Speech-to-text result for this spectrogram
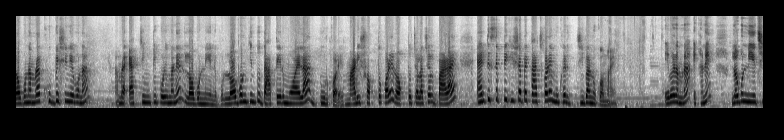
লবণ আমরা খুব বেশি নেব না। আমরা এক চিমটি পরিমাণের লবণ নিয়ে নেব। লবণ কিন্তু দাঁতের ময়লা দূর করে, মাড়ি শক্ত করে, রক্ত চলাচল বাড়ায়, অ্যান্টিসেপটিক হিসাবে কাজ করে, মুখের জীবাণু কমায়। এবার আমরা এখানে লবণ নিয়েছি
